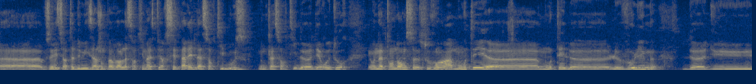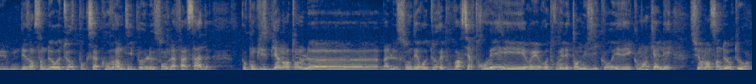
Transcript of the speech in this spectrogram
euh, vous savez, sur la table de mixage, on peut avoir la sortie master séparée de la sortie boost, donc la sortie de- des retours. Et on a tendance souvent à monter, euh, le, volume des enceintes de retour pour que ça couvre un petit peu le son de la façade, pour qu'on puisse bien entendre le, bah, son des retours et pouvoir s'y retrouver et re- retrouver les temps musicaux et comment caler sur l'enceinte de retour.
